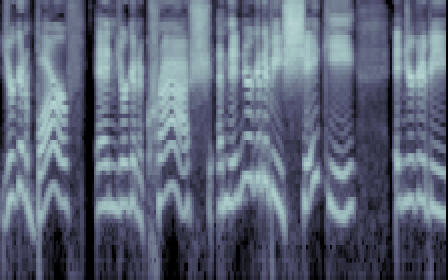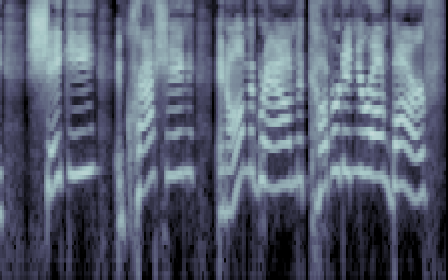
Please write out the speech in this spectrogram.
you're going to barf and you're going to crash and then you're going to be shaky and you're going to be shaky and crashing and on the ground covered in your own barf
